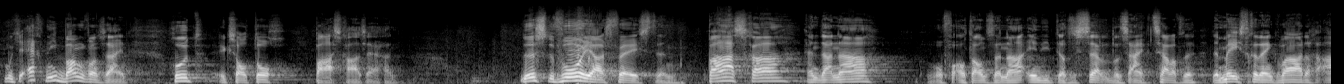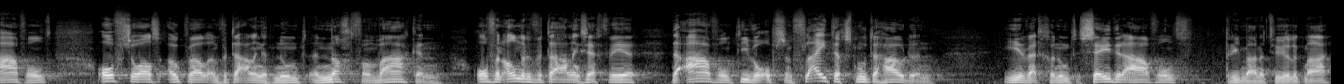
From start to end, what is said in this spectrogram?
Moet je echt niet bang van zijn. Goed, ik zal toch Pascha zeggen. Dus de voorjaarsfeesten. Pascha en daarna, of althans daarna, in die, dat, is, dat is eigenlijk hetzelfde, de meest gedenkwaardige avond of zoals ook wel een vertaling het noemt, een nacht van waken. Of een andere vertaling zegt weer, de avond die we op zijn vlijtigst moeten houden. Hier werd genoemd sederavond, prima natuurlijk, maar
